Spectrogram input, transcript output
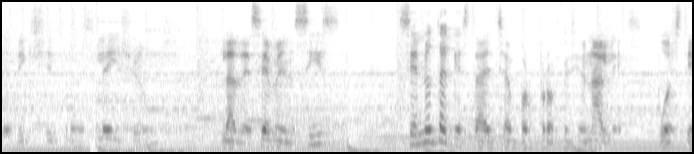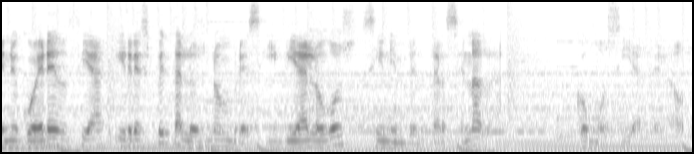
de Dixie Translations, la de Seven Seas se nota que está hecha por profesionales, pues tiene coherencia y respeta los nombres y diálogos sin inventarse nada, como si hace la otra.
